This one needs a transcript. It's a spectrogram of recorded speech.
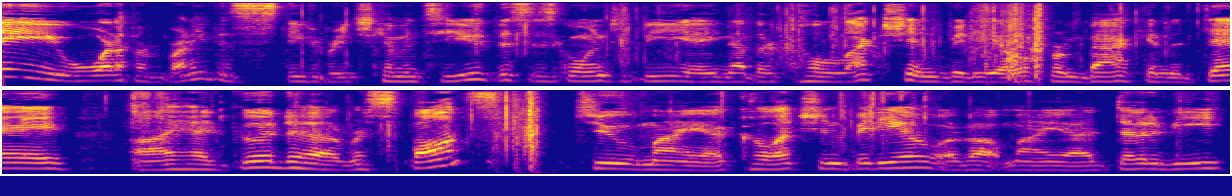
Hey, what up everybody? This is Steve Breech coming to you. This is going to be another collection video from back in the day. I had good uh, response to my uh, collection video about my uh, WWE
